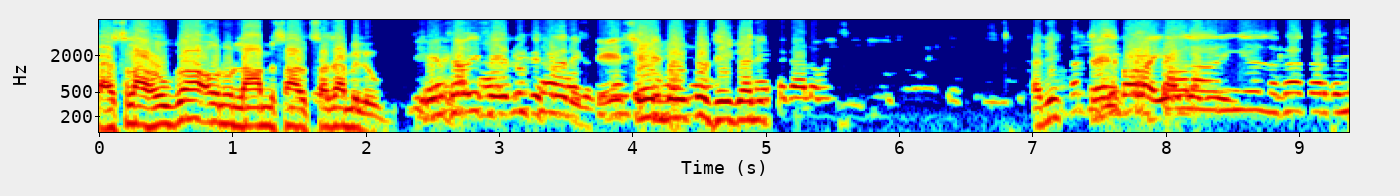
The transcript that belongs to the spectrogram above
ਫੈਸਲਾ ਹੋਊਗਾ ਉਹਨੂੰ ਲਾ ਮਿਸਾਲ ਸਜ਼ਾ ਮਿਲੂਗੀ। ਜੇਲ੍ਹ ਸਾਹਿਬ ਦੀ ਸਿਹਤ ਨੂੰ ਕਿਸ ਤਰ੍ਹਾਂ ਦੇਖਦੇ ਸੇਧ ਬਿਲਕੁਲ ਠੀਕ ਹੈ ਜੀ। ਗੱਲ ਹੋਈ ਸੀ ਜੀ ਹਾਂਜੀ? ਟ੍ਰੈਂਡ ਕਾਲ ਆ ਰਹੀ ਹੈ ਲਗਾਤਾਰ ਕਦੀ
